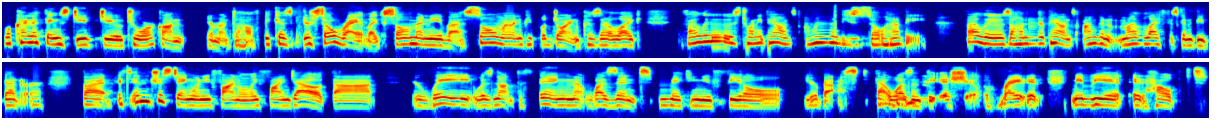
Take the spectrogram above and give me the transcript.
What kind of things do you do to work on your mental health? Because you're so right. Like so many of us, so many people join because they're like, if I lose 20 pounds, I'm going to be so happy. If I lose 100 pounds, I'm going to, my life is going to be better. But it's interesting when you finally find out that your weight was not the thing that wasn't making you feel your best. That wasn't mm-hmm. the issue, right? It maybe it it helped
